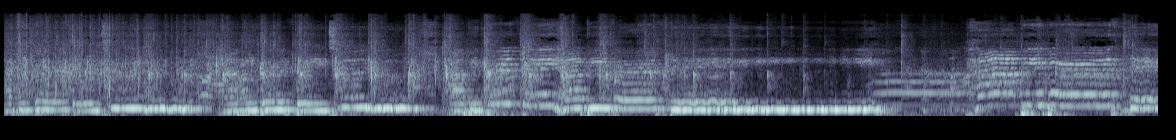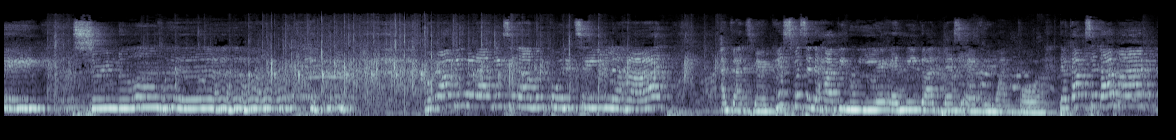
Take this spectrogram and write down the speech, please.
Happy birthday to you. Happy birthday to you. Happy birthday, Advance Merry Christmas and a Happy New Year and may God bless everyone po. Dagang salamat!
